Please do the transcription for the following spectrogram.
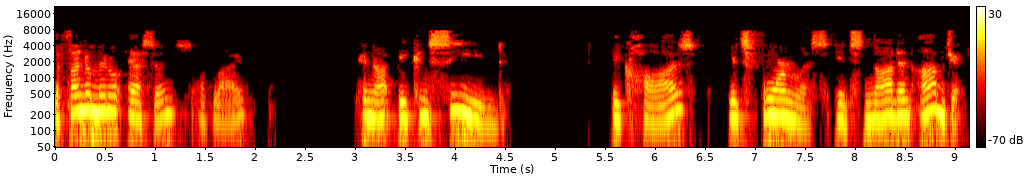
The fundamental essence of life cannot be conceived because it's formless. It's not an object.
